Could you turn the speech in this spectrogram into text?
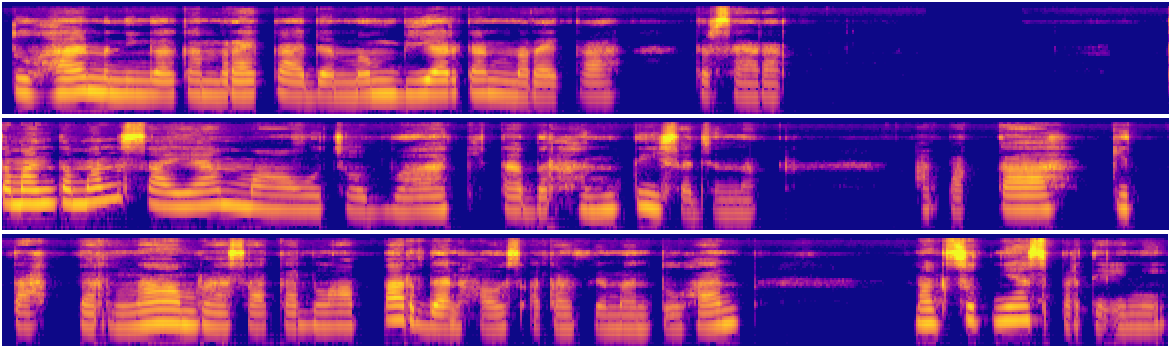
Tuhan meninggalkan mereka dan membiarkan mereka terserak. Teman-teman, saya mau coba kita berhenti sejenak. Apakah kita pernah merasakan lapar dan haus akan firman Tuhan? Maksudnya seperti ini.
